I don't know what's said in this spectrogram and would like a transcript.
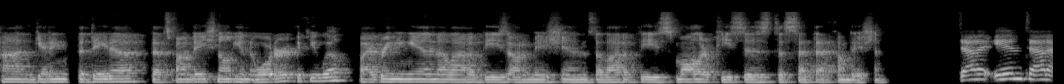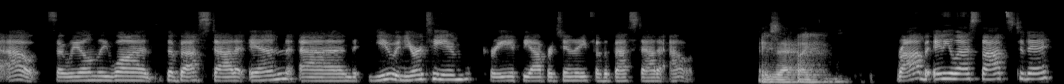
on getting the data that's foundational in order, if you will, by bringing in a lot of these automations, a lot of these smaller pieces to set that foundation. Data in, data out. So we only want the best data in, and you and your team create the opportunity for the best data out. Exactly. Rob, any last thoughts today?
